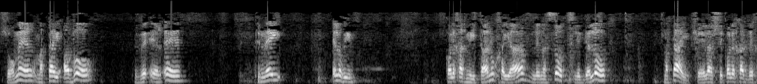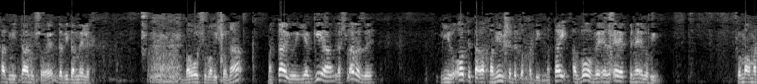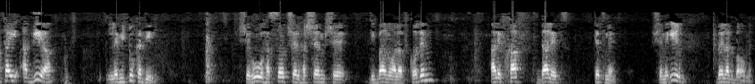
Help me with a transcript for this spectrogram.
שאומר מתי אבוא ואראה פני אלוהים. כל אחד מאיתנו חייב לנסות לגלות מתי, שאלה שכל אחד ואחד מאיתנו שואל, דוד המלך בראש ובראשונה, מתי הוא יגיע לשלב הזה לראות את הרחמים שבתוך הדין, מתי אבוא ואראה פני אלוהים. כלומר, מתי אגיע למיתוק הדין, שהוא הסוד של השם שדיברנו עליו קודם, א' כ' ד' ט' מ', שמאיר בל"ג בעומר.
